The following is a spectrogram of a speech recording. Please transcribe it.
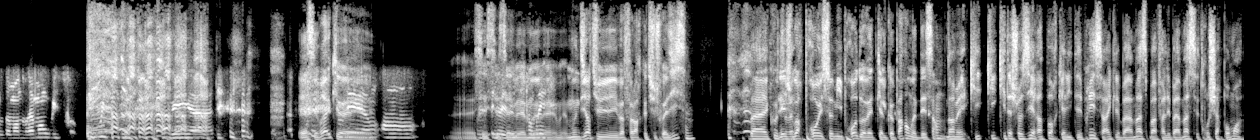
on se demande vraiment où ils sont. Où ils sont. Mais, euh, c'est vrai que mais, euh, en- tu, il va falloir que tu choisisses. hein. Bah, écoute, Les va- joueurs pro et semi-pro doivent être quelque part au mois de décembre. Non mais qui, qui, qui t'a choisi rapport qualité-prix? C'est vrai que les Bahamas, bah, enfin les Bahamas, c'est trop cher pour moi.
